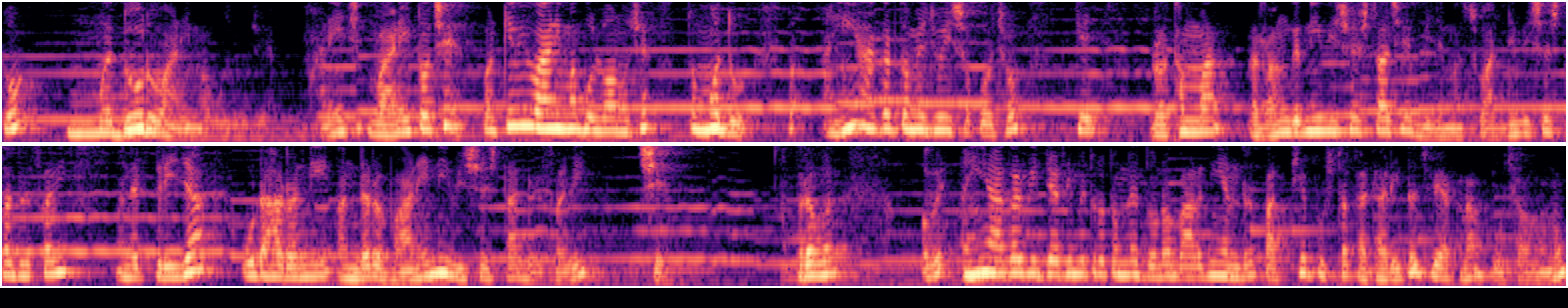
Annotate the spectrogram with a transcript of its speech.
તો મધુર વાણીમાં બોલવું જોઈએ. વાણી વાણી તો છે, પણ કેવી વાણીમાં બોલવાનું છે? તો મધુર. તો અહીં આગળ તમે જોઈ શકો છો કે પ્રથમમાં રંગની વિશેષતા છે, બીજામાં સ્વાદની વિશેષતા દર્શાવી અને ત્રીજા ઉદાહરણની અંદર વાણીની વિશેષતા દર્શાવી છે. બરાબર? હવે અહીં આગળ વિદ્યાર્થી મિત્રો તમને ધોરણ બારની અંદર પાઠ્યપુસ્તક આધારિત જ વ્યાકરણ પૂછાવાનું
